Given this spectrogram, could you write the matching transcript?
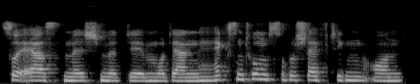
zuerst mich mit dem modernen Hexentum zu beschäftigen und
